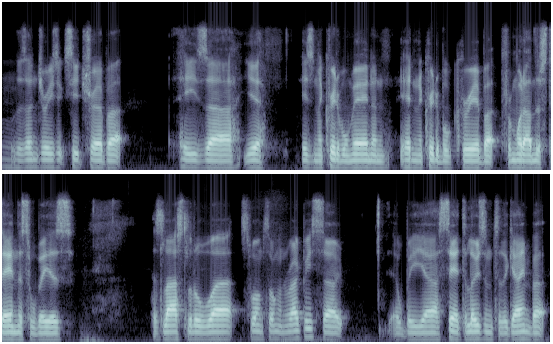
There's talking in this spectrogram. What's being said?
with his injuries, etc. But he's uh, yeah, he's an incredible man and had an incredible career. But from what I understand, this will be his his last little uh, swan song in rugby. So it'll be uh, sad to lose him to the game, but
